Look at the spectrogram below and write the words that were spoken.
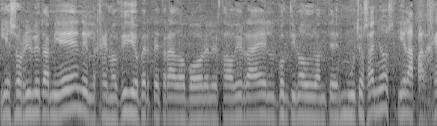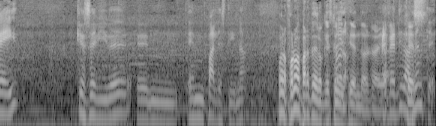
Y es horrible también el genocidio perpetrado por el Estado de Israel continuado durante muchos años y el apartheid que se vive en, en Palestina. Bueno, forma parte de lo que estoy Bueno, diciendo en realidad. efectivamente,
